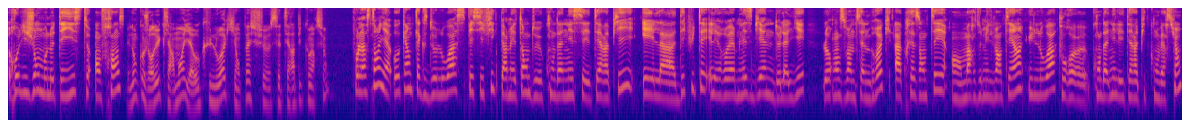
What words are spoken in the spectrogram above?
religions monothéistes en France. Et donc aujourd'hui, clairement, il n'y a aucune loi qui empêche ces thérapies de conversion? Pour l'instant, il n'y a aucun texte de loi spécifique permettant de condamner ces thérapies et la députée LREM lesbienne de l'Allier, Laurence Van Senbruck, a présenté en mars 2021 une loi pour euh, condamner les thérapies de conversion.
